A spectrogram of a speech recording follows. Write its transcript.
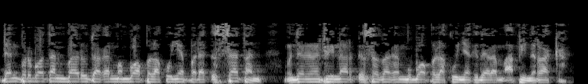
dan perbuatan baru itu akan membawa pelakunya pada kesalahan kesesatan. Menjadikan finar kesesatan membawa pelakunya ke dalam api neraka.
